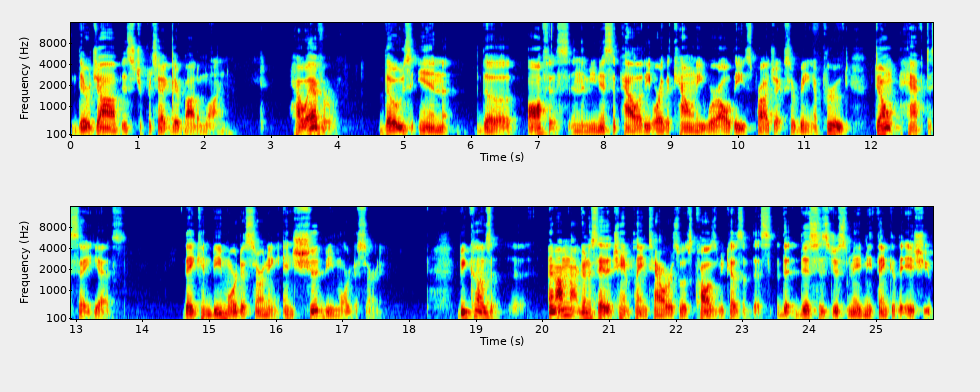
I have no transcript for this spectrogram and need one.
Their job is to protect their bottom line. However, those in the office in the municipality or the county where all these projects are being approved don't have to say yes. They can be more discerning and should be more discerning. Because, and I'm not going to say that Champlain Towers was caused because of this. That This has just made me think of the issue.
